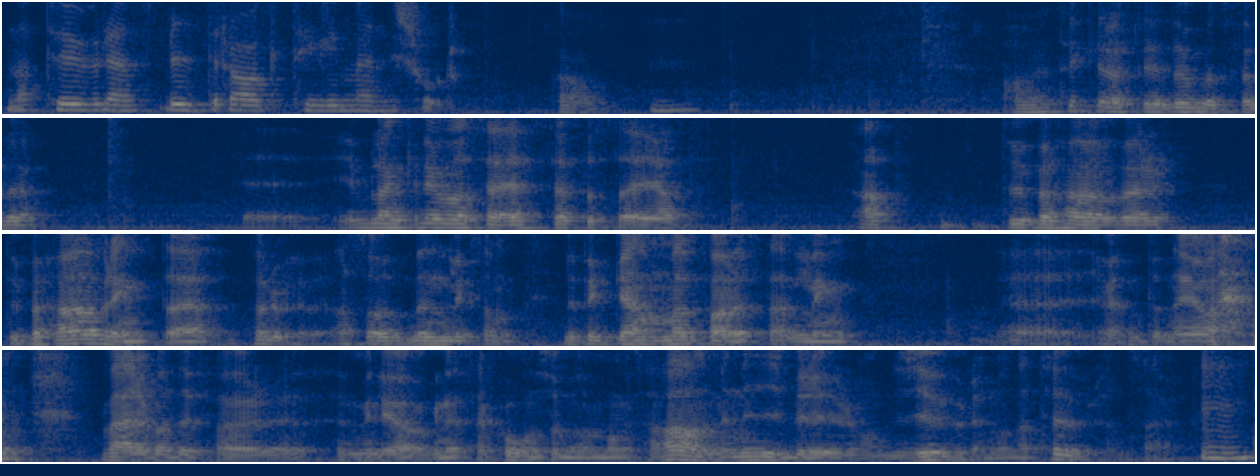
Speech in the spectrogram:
naturens bidrag till människor. Ja. Mm. ja, jag tycker att det är dubbelt för det. Eh, ibland kan det vara så ett sätt att säga att, att du behöver du behöver inte, för, alltså den liksom lite gammal föreställning eh, jag vet inte, när jag värvade för en miljöorganisation så var det många som sa ah, men ni bryr er om djuren och naturen. Så. Mm.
